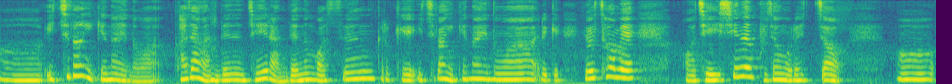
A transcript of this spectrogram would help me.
어, 이치방 이케나이노와 가장 안 되는 제일 안 되는 것은 그렇게 이치방 이케나이노와 이렇게 처음에 어, 제시는 부정으로 했죠. 어,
